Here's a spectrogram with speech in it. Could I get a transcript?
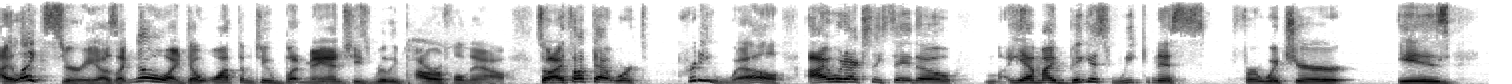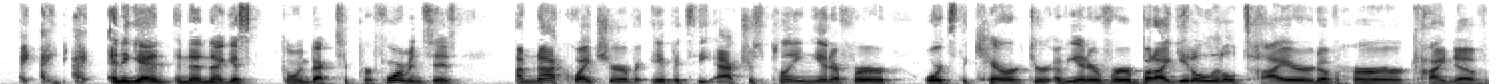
I like Suri. I was like, no, I don't want them to, but man, she's really powerful now. So I thought that worked pretty well. I would actually say though, yeah, my biggest weakness for Witcher is, I, I, I and again, and then I guess going back to performances. I'm not quite sure if, if it's the actress playing Yennefer or it's the character of Yennefer, but I get a little tired of her kind of.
